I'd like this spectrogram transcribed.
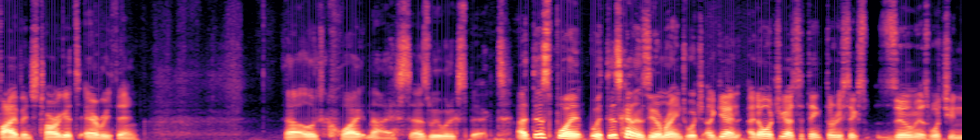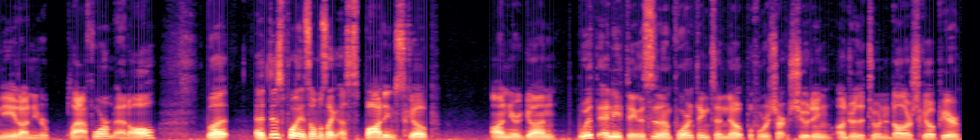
five inch targets, everything. That looks quite nice, as we would expect. At this point, with this kind of zoom range, which again, I don't want you guys to think 36 zoom is what you need on your platform at all, but at this point, it's almost like a spotting scope on your gun. With anything, this is an important thing to note before we start shooting under the $200 scope here.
